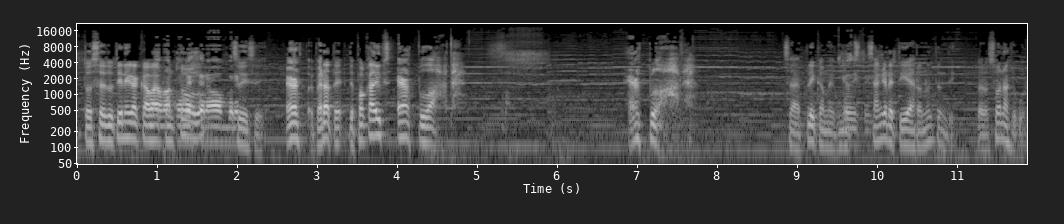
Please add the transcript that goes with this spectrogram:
Entonces tú tienes que acabar con, todo. Sí, sí. Earth, espérate, The Apocalypse Earthblood. Earthblood. O sea, explícame, como sangre tierra, no entendí. Pero suena cool.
